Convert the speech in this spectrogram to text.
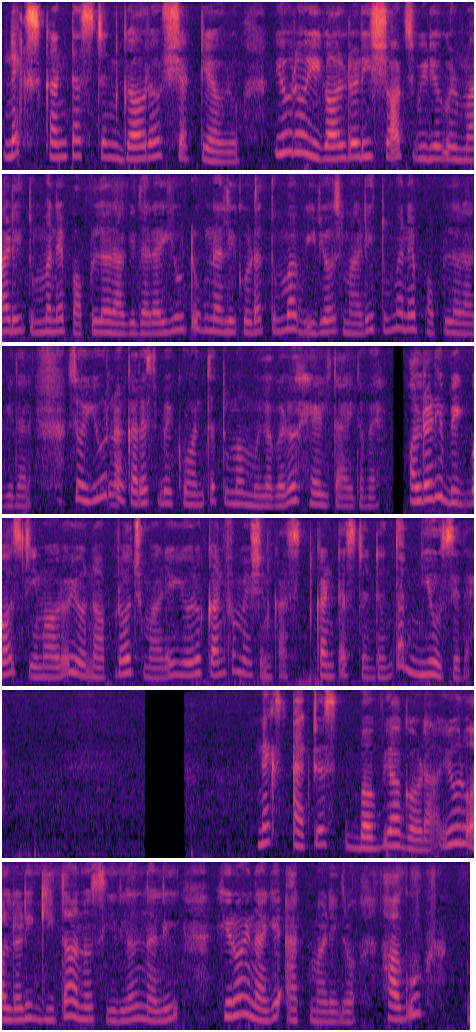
ನೆಕ್ಸ್ಟ್ ಕಂಟೆಸ್ಟೆಂಟ್ ಗೌರವ್ ಶೆಟ್ಟಿ ಅವರು. ಇವರು ಈಗ ಆಲ್ರೆಡಿ ಶಾರ್ಟ್ಸ್ ವೀಡಿಯೋಗಳು ಮಾಡಿ ತುಂಬಾ ಪಾಪ್ಯುಲರ್ ಆಗಿದ್ದಾರೆ. ಯೂಟ್ಯೂಬ್ನಲ್ಲಿ ಕೂಡ ತುಂಬ ವೀಡಿಯೋಸ್ ಮಾಡಿ ತುಂಬಾ ಪಾಪ್ಯುಲರ್ ಆಗಿದ್ದಾರೆ. ಸೊ ಇವ್ರನ್ನ ಕರೆಸಬೇಕು ಅಂತ ತುಂಬ ಮೂಲಗಳು ಹೇಳ್ತಾ ಇದ್ದಾವೆ ಆಲ್ರೆಡಿ ಬಿಗ್ ಬಾಸ್ ಟೀಮ್ ಅವರು ಇವ್ರನ್ನ ಅಪ್ರೋಚ್ ಮಾಡಿ ಇವರು ಕನ್ಫರ್ಮೇಷನ್ ಕಂಟೆಸ್ಟೆಂಟ್ ಅಂತ ನ್ಯೂಸ್ ಇದೆ. Next actress Bhavya Gowda. ಇವರು ಆಲ್ರೆಡಿ ಗೀತಾ ಅನ್ನೋ ಸೀರಿಯಲ್ನಲ್ಲಿ ಹೀರೋಯಿನ್ ಆಗಿ ಆ್ಯಕ್ಟ್ ಮಾಡಿದರು. ಹಾಗೂ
